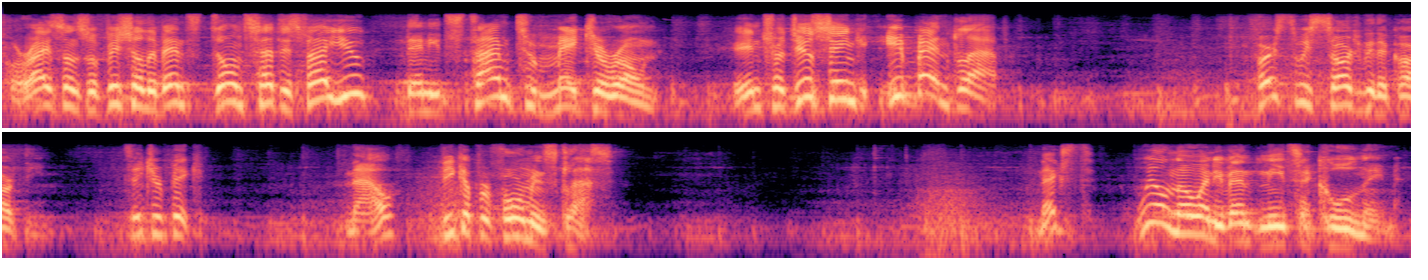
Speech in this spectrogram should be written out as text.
Horizon's official events don't satisfy you, then it's time to make your own. Introducing Event Lab. First, we start with a car theme. Take your pick. Now, pick a performance class. Next, we'll know an event needs a cool name.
